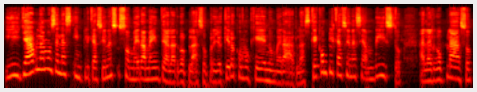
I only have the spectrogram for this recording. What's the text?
Y ya hablamos de las implicaciones someramente a largo plazo, pero yo quiero como que enumerarlas. ¿Qué complicaciones se han visto? A largo plazo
